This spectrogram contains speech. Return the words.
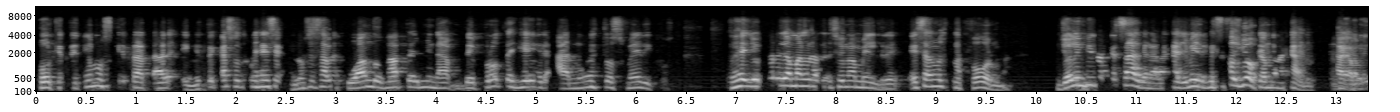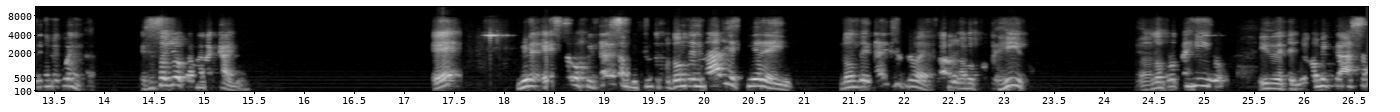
porque tenemos que tratar, en este caso de emergencia, que no se sabe cuándo va a terminar, de proteger a nuestros médicos. Entonces, yo quiero llamar la atención a Mildred, esa es nuestra forma. Yo le invito a que salgan a la calle. Miren, ese soy yo que ando en la calle. Háganme cuenta. Ese soy yo que ando en la calle. ¿Eh? Mire, este es el hospital de San Vicente, donde nadie quiere ir, donde nadie se atreve. Claro, ando protegido. Yo ando protegido y desde que llego a mi casa,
